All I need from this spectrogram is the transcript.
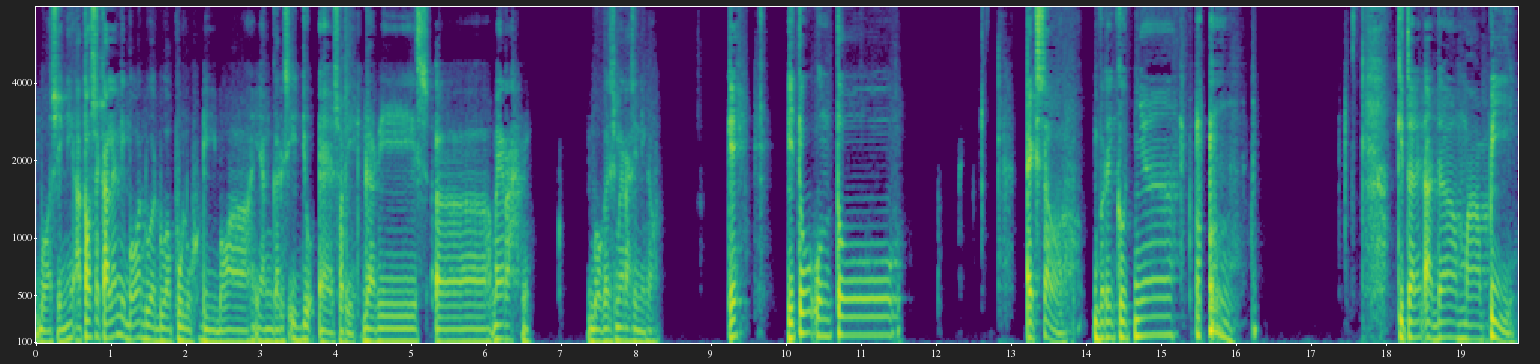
di bawah sini atau sekalian di bawah 220 di bawah yang garis hijau eh sorry garis uh, merah nih. Di bawah garis merah sini kawan. Oke itu untuk Excel. Berikutnya kita lihat ada MAPI.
